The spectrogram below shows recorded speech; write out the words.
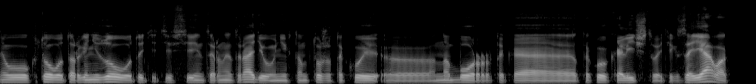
у, кто вот организовывает эти, эти все интернет-радио, у них там тоже такой э, набор, такая, такое количество этих заявок,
